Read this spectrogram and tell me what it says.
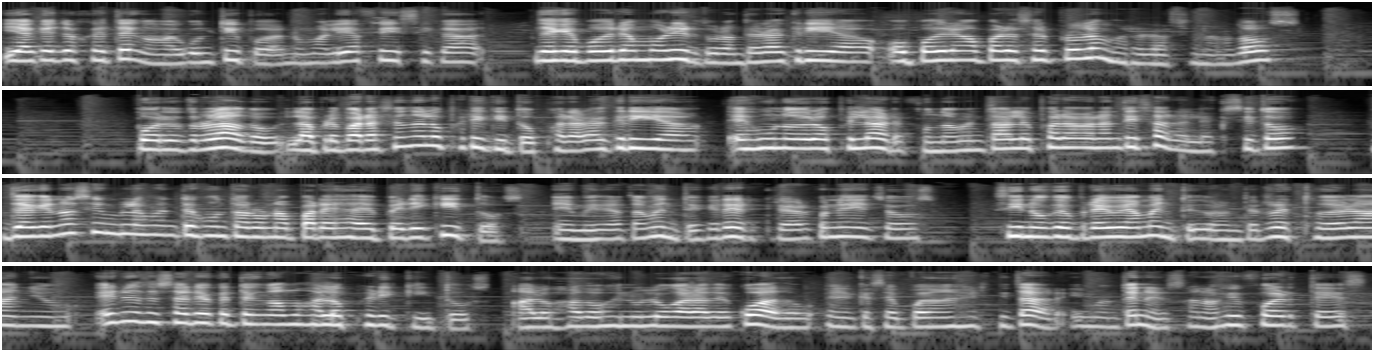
y aquellos que tengan algún tipo de anomalía física, ya que podrían morir durante la cría o podrían aparecer problemas relacionados. Por otro lado, la preparación de los periquitos para la cría es uno de los pilares fundamentales para garantizar el éxito, ya que no simplemente juntar una pareja de periquitos e inmediatamente querer criar con ellos, sino que previamente durante el resto del año es necesario que tengamos a los periquitos alojados en un lugar adecuado en el que se puedan ejercitar y mantener sanos y fuertes,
